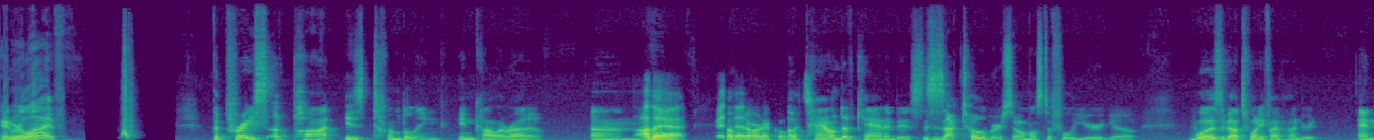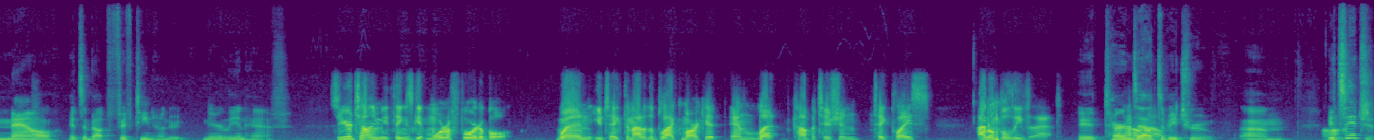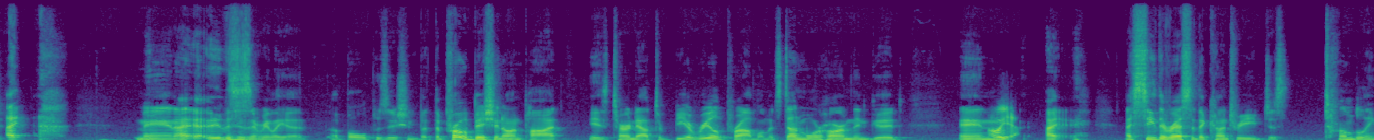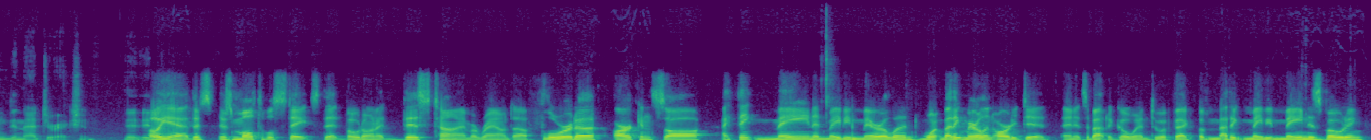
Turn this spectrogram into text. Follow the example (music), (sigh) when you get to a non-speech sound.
And we're live. The price of pot is tumbling in Colorado. Um, Saw that. Read A- that article. a That's- pound of cannabis, this is October, so almost a full year ago, was about 2500 and now it's about 1500 nearly in half. So you're telling me things get more affordable when you take them out of the black market and let competition take place? I don't believe that. It turns out know. to be true. Um, Huh. It's interesting. I, man, I, I- this isn't really a, a bold position, but the prohibition on pot is turned out to be a real problem. It's done more harm than good, and Oh, yeah. I I see the rest of the country just tumbling in that direction. It- it- oh yeah, there's there's multiple states that vote on it this time around. Uh, Florida, Arkansas, I think Maine, and maybe Maryland. One, I think Maryland already did, and it's about to go into effect. But I think maybe Maine is voting.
